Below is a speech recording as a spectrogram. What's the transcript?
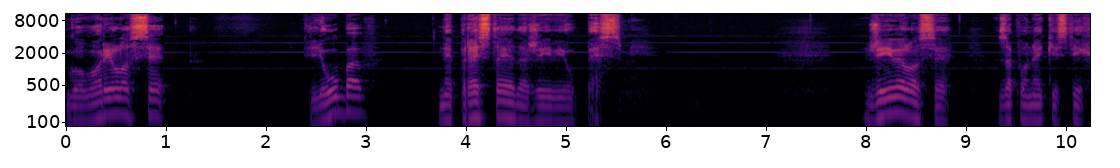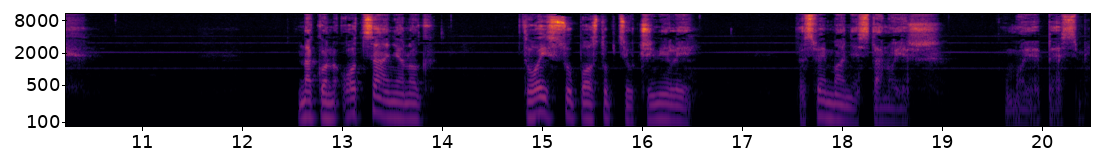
govorilo se ljubav ne prestaje da živi u pesmi. Živelo se za poneki stih. Nakon ocanjanog, tvoji su postupci učinili da sve manje stanuješ u mojoj pesmi.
